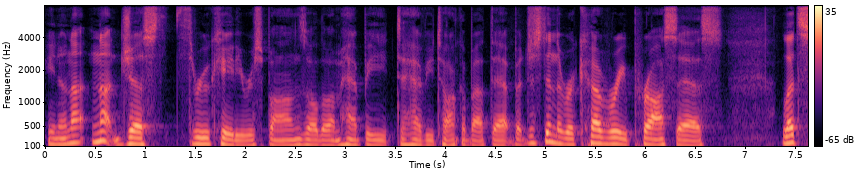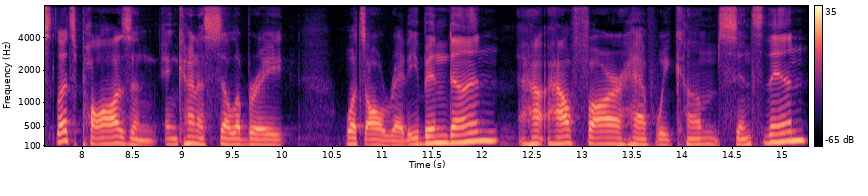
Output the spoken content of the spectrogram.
You know, not not just through Katy Responds, although I'm happy to have you talk about that, but just in the recovery process. Let's let's pause and and kind of celebrate what's already been done. How how far have we come since then?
